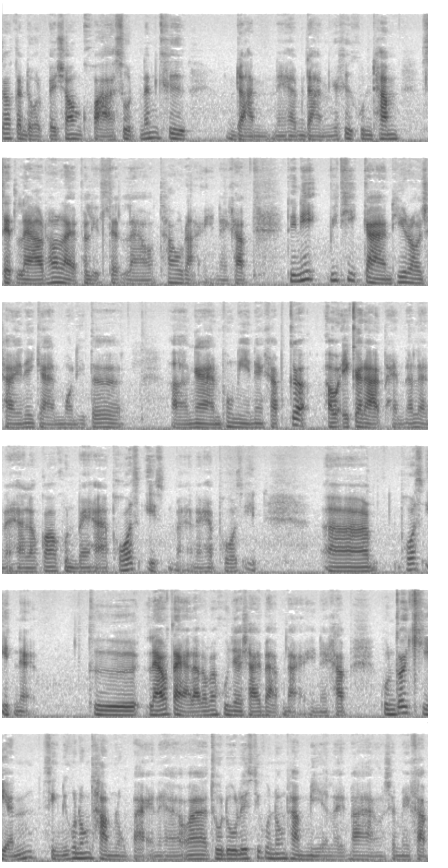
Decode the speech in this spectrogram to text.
ก็กระโดดไปช่องขวาสุดนั่นคือดันนะครับดันก็คือคุณทำเสร็จแล้วเท่าไหร่ผลิตเสร็จแล้วเท่าไหร่นะครับ ทีนี้วิธีการที่เราใช้ในการมอนิเตอร์ งานพวกนี้นะครับ ก็เอาเอกระดาษแผ่นนั่นแหละนะฮะ แล้วก็คุณไปหา post it มานะครับ post it post it เนี่ยคือแล้วแต่แล้วกันว่าคุณจะใช้แบบไหนนะครับ คุณก็เขียนสิ่งที่คุณต้องทำลงไปนะฮะว่า to do list ที่คุณต้องทำมีอะไรบ้างใช่ไหมครับ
